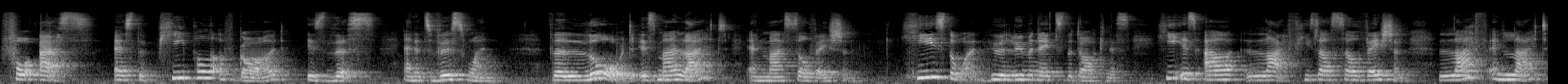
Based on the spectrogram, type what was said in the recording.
for us as the people of God is this, and it's verse 1 The Lord is my light and my salvation. He's the one who illuminates the darkness. He is our life. He's our salvation. Life and light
